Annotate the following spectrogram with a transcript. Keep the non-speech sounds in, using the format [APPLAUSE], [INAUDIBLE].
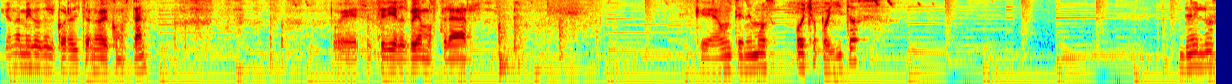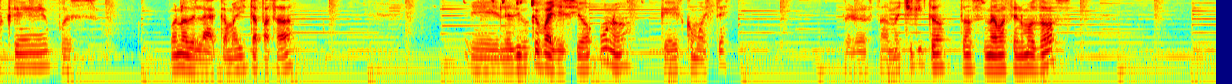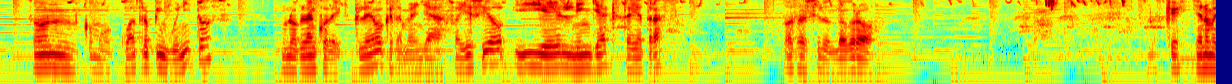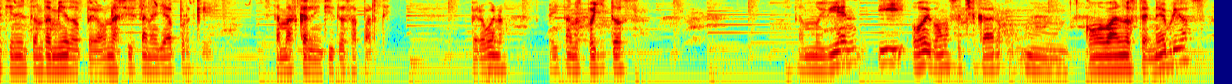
¿Qué onda amigos del Corralito 9? ¿Cómo están? Pues este día les voy a mostrar que aún tenemos 8 pollitos de los que pues bueno de la camarita pasada eh, les digo que falleció uno que es como este pero está más chiquito entonces nada más tenemos dos son como cuatro pingüinitos uno blanco de Cleo que también ya falleció y el ninja que está ahí atrás. Vamos a ver si los logro. Es que ya no me tienen tanto miedo, pero aún así están allá porque está más calientito esa parte. Pero bueno, ahí están los pollitos. Están muy bien y hoy vamos a checar um, cómo van los tenebrios.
